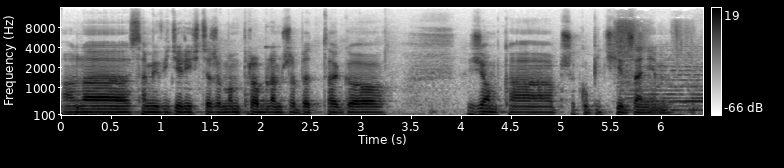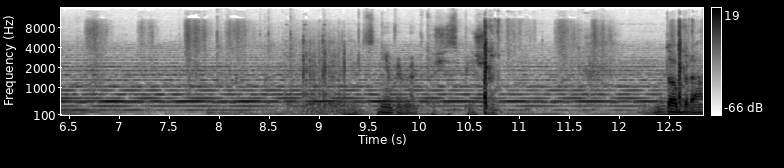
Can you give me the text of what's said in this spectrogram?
Ale sami widzieliście, że mam problem, żeby tego ziomka przekupić jedzeniem. Więc nie wiem, jak to się spisze. Dobra,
